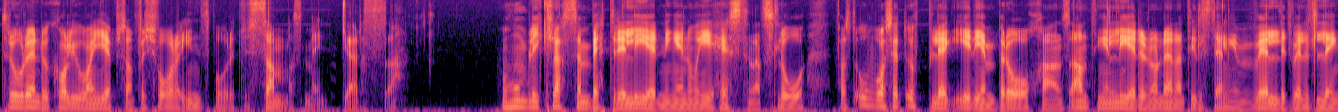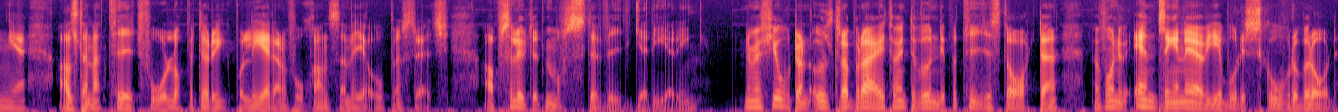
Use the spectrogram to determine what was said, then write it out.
Tror ändå Carl-Johan Jeppsson försvarar inspåret tillsammans med Garza. Och hon blir klassen bättre i ledningen och är hästen att slå. Fast oavsett upplägg är det en bra chans. Antingen leder de denna tillställningen väldigt, väldigt länge. Alternativt får loppet i rygg på ledaren och får chansen via open stretch. Absolut ett måste vid gardering. Nummer 14, Ultra Bright, har inte vunnit på 10 starter, men får nu äntligen överge både skor och brodd.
